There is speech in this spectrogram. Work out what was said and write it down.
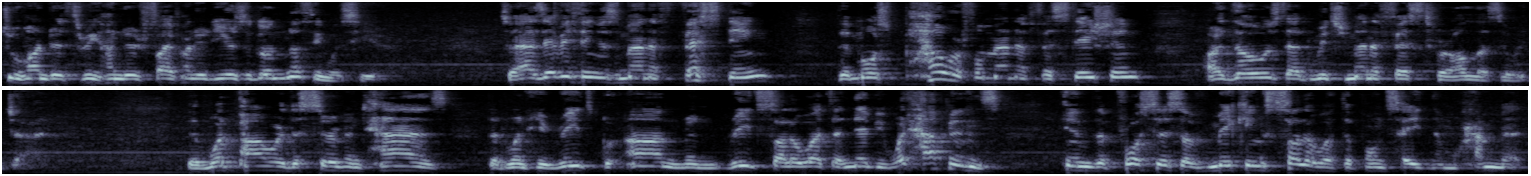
200, 300, 500 years ago nothing was here. So as everything is manifesting the most powerful manifestation are those that which manifest for Allah That what power the servant has that when he reads Qur'an, when reads salawat al Nabi, what happens in the process of making salawat upon Sayyidina Muhammad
